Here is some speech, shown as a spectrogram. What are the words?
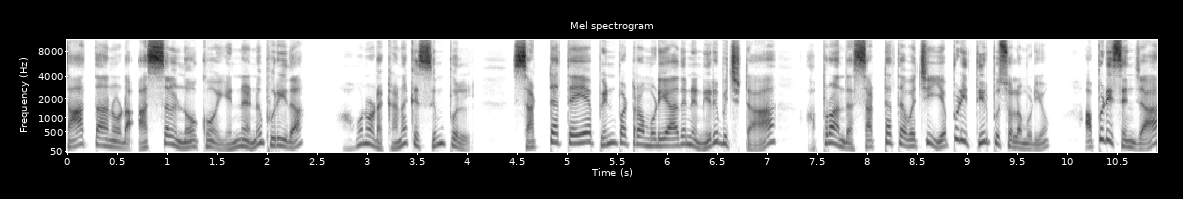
சாத்தானோட அசல் நோக்கம் என்னன்னு புரியுதா? அவனோட கணக்கு சிம்பிள். சட்டத்தையே பின்பற்ற முடியாதுன்னு நிரூபிச்சிட்டா அப்புறம் அந்த சட்டத்தை வச்சு எப்படி தீர்ப்பு சொல்ல முடியும்? அப்படி செஞ்சா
